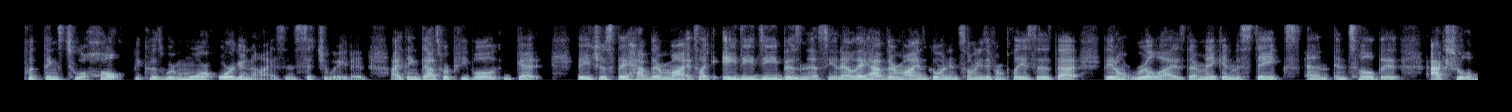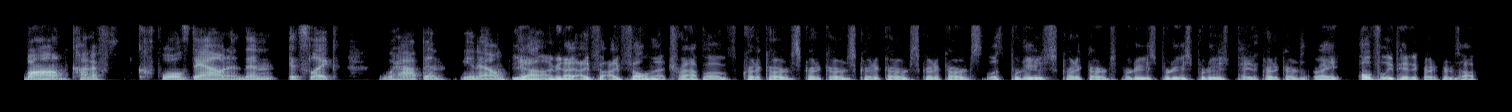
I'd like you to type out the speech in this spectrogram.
put things to a halt because we're more organized and situated. I think that's where people get they just they have their mind it's like add business you know they have their minds going in so many different places that they don't realize they're making mistakes and until the actual bomb kind of falls down and then it's like what happened you know? Yeah i mean I, I fell in that trap of credit cards credit cards credit cards credit cards let's produce credit cards produce produce produce pay the credit cards right? Hopefully pay the credit cards off.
